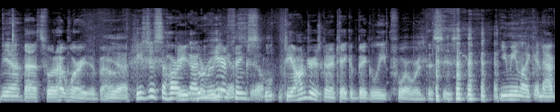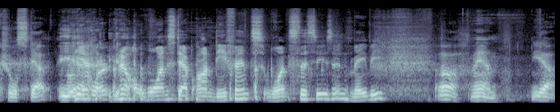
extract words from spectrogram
Yeah. That's what I'm worried about. Yeah. He's just a hard Do- guy to Who root here against. thinks still. DeAndre is going to take a big leap forward this season? You mean like an actual step? Yeah. court? no, one step on defense once this season, maybe. Oh man. Yeah.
